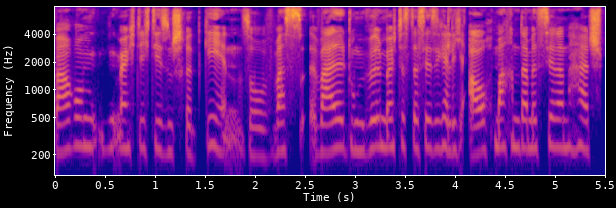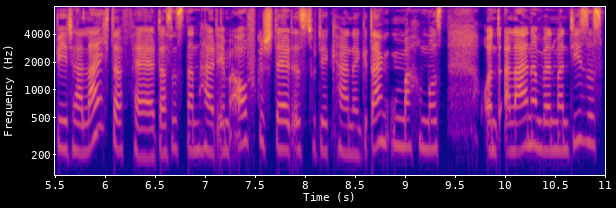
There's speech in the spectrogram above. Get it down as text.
Warum möchte ich diesen Schritt gehen? So, was, weil du will, möchtest das ja sicherlich auch machen, damit es dir dann halt später leichter fällt, dass es dann halt eben aufgestellt ist, du dir keine Gedanken machen musst. Und alleine, wenn man dieses,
